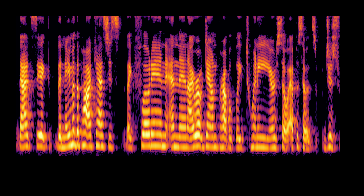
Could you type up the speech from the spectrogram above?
that's it. the name of the podcast just like float in and then i wrote down probably 20 or so episodes just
